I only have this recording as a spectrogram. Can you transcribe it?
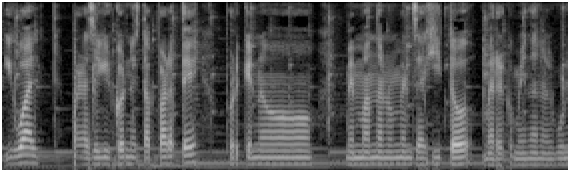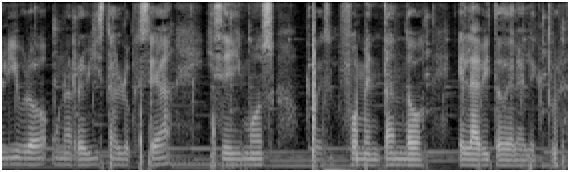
igual, para seguir con esta parte, ¿por qué no me mandan un mensajito, me recomiendan algún libro, una revista, lo que sea, y seguimos pues fomentando el hábito de la lectura?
